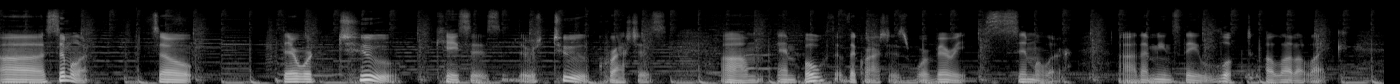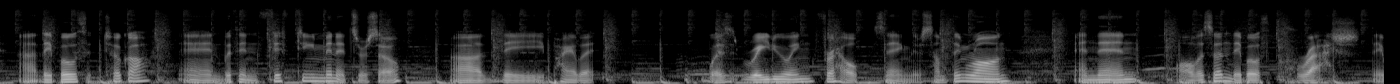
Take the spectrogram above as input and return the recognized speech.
uh, similar. So there were two cases. There was two crashes, um, and both of the crashes were very similar. Uh, that means they looked a lot alike. Uh, they both took off, and within 15 minutes or so, uh, the pilot was radioing for help, saying there's something wrong, and then all of a sudden they both crash. They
